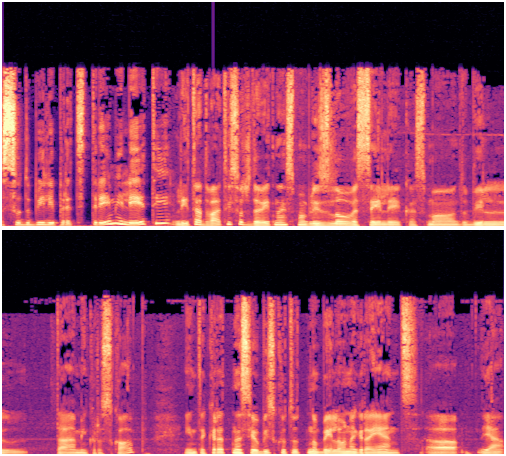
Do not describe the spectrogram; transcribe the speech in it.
so dobili pred tremi leti. Leta 2019 smo bili zelo veseli, ko smo dobili ta mikroskop in takrat nas je v bistvu tudi Nobelov nagrajenc. Uh, ja,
